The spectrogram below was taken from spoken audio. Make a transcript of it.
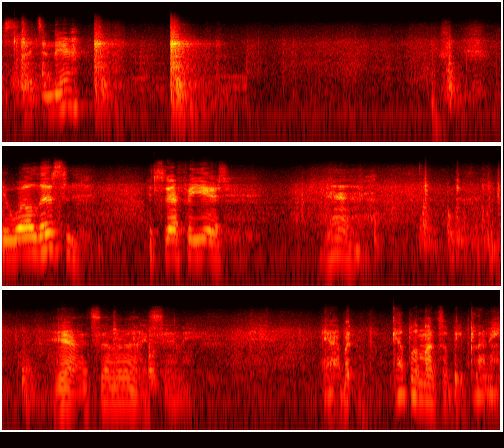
Slides in there. You weld this, and it's there for years. Yeah. Yeah, it's all right, Sammy. Yeah, but a couple of months will be plenty.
